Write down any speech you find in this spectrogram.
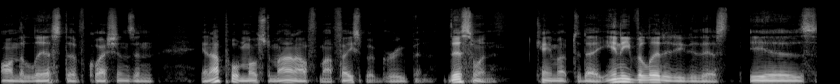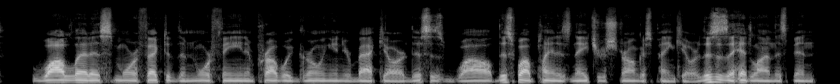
on the list of questions and and I pulled most of mine off my Facebook group and this one came up today. Any validity to this is wild lettuce more effective than morphine and probably growing in your backyard. This is wild this wild plant is nature's strongest painkiller. This is a headline that's been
